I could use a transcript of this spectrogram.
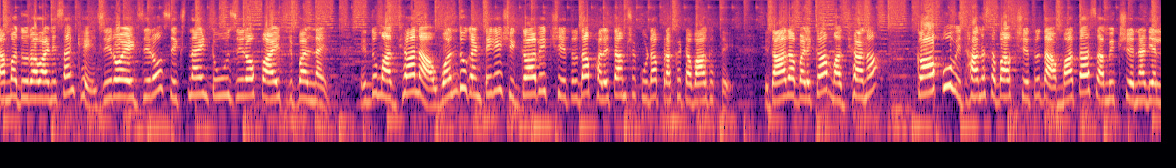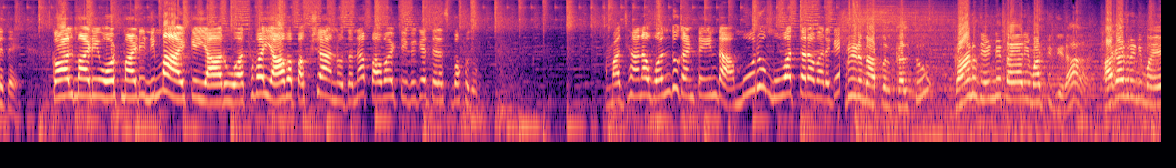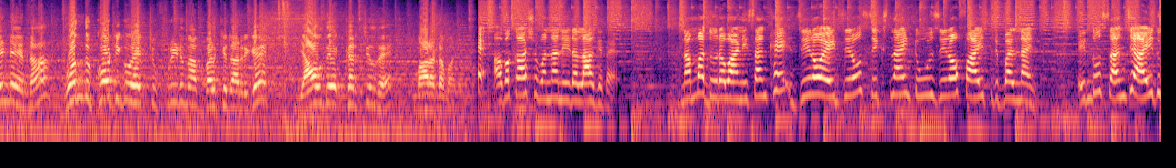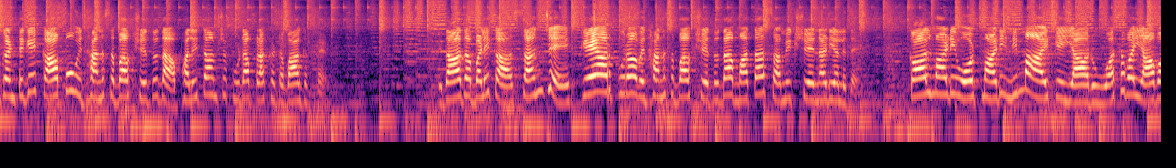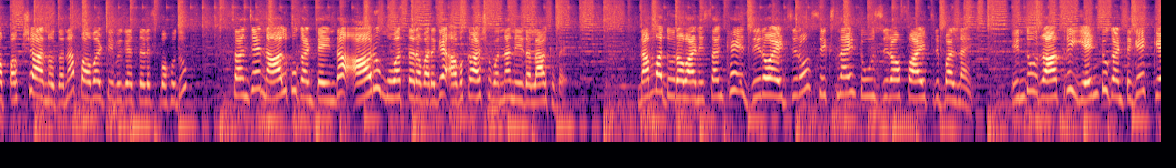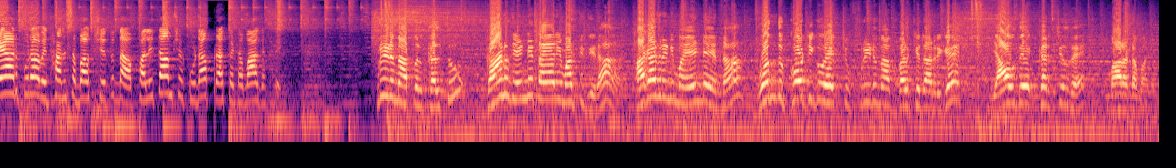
ನಮ್ಮ ದೂರವಾಣಿ ಸಂಖ್ಯೆ zero eight zero six nine two zero five triple nine. ಇಂದು ಮಧ್ಯಾಹ್ನ ಒಂದು ಗಂಟೆಗೆ ಶಿಗ್ಗಾವಿ ಕ್ಷೇತ್ರದ ಫಲಿತಾಂಶ ಕೂಡ ಪ್ರಕಟವಾಗುತ್ತೆ. ಇದಾದ ಬಳಿಕ ಮಧ್ಯಾಹ್ನ ಕಾಪು ವಿಧಾನಸಭಾ ಕ್ಷೇತ್ರದ ಮತ ಸಮೀಕ್ಷೆ ನಡೆಯಲಿದೆ. ಕಾಲ್ ಮಾಡಿ, ವೋಟ್ ಮಾಡಿ ನಿಮ್ಮ ಆಯ್ಕೆ ಯಾರು ಅಥವಾ ಯಾವ ಪಕ್ಷ ಅನ್ನೋದನ್ನ ಪವರ್ ಟಿವಿಗೆ ತಿಳಿಸಬಹುದು. ಮಧ್ಯಾಹ್ನ ಒಂದು ಗಂಟೆಯಿಂದ ಮೂರು ಮೂವತ್ತರವರೆಗೆ ಫ್ರೀಡಮ್ ಆಪ್ ಅಲ್ಲಿ ಕಲ್ತು ಗಾಣದ ಎಣ್ಣೆ ತಯಾರಿ ಮಾಡ್ತಿದ್ದೀರಾ? ಹಾಗಾದ್ರೆ ನಿಮ್ಮ ಎಣ್ಣೆಯನ್ನ ಒಂದು ಕೋಟಿಗೂ ಹೆಚ್ಚು ಫ್ರೀಡಮ್ ಆಪ್ ಬಳಕೆದಾರರಿಗೆ ಯಾವುದೇ ಖರ್ಚಿಲ್ಲದೆ ಮಾರಾಟ ಮಾಡಿ. ಅವಕಾಶವನ್ನ ನೀಡಲಾಗಿದೆ. ನಮ್ಮ ದೂರವಾಣಿ ಸಂಖ್ಯೆ zero eight zero six nine two zero five triple nine. ಇಂದು ಸಂಜೆ ಐದು ಗಂಟೆಗೆ ಕಾಪು ವಿಧಾನಸಭಾ ಕ್ಷೇತ್ರದ ಫಲಿತಾಂಶ ಕೂಡ ಪ್ರಕಟವಾಗುತ್ತೆ. ಇದಾದ ಬಳಿಕ ಸಂಜೆ ಕೆಆರ್ಪುರ ವಿಧಾನಸಭಾ ಕ್ಷೇತ್ರದ ಮತ ಸಮೀಕ್ಷೆ ನಡೆಯಲಿದೆ. ಕಾಲ್ ಮಾಡಿ ವೋಟ್ ಮಾಡಿ ನಿಮ್ಮ ಆಯ್ಕೆ ಯಾರು ಅಥವಾ ಯಾವ ಪಕ್ಷ ಅನ್ನೋದನ್ನ ಪವರ್ ಟಿವಿಗೆ ತಿಳಿಸಬಹುದು. ಸಂಜೆ ನಾಲ್ಕು ಗಂಟೆಯಿಂದ ಆರು ಮೂವತ್ತರವರೆಗೆ ಅವಕಾಶವನ್ನ ನೀಡಲಾಗಿದೆ. ನಮ್ಮ ದೂರವಾಣಿ ಸಂಖ್ಯೆ zero eight zero six nine two zero five triple nine. ಇಂದು ರಾತ್ರಿ ಎಂಟು ಗಂಟೆಗೆ ಕೆಆರ್ಪುರ ವಿಧಾನಸಭಾ ಕ್ಷೇತ್ರದ ಫಲಿತಾಂಶ ಕೂಡ ಪ್ರಕಟವಾಗುತ್ತೆ. ಫ್ರೀಡಮ್ ಆಪ್ ಅಲ್ಲಿ ಕಲ್ತು ಗಾಣದ ಎಣ್ಣೆ ತಯಾರಿ ಮಾಡ್ತಿದ್ದೀರಾ? ಹಾಗಾದ್ರೆ ನಿಮ್ಮ ಎಣ್ಣೆಯನ್ನ ಒಂದು ಕೋಟಿಗೂ ಹೆಚ್ಚು ಫ್ರೀಡಮ್ ಆಪ್ ಬಳಕೆದಾರರಿಗೆ ಯಾವುದೇ ಖರ್ಚಿಲ್ಲದೆ ಮಾರಾಟ ಮಾಡಿ.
